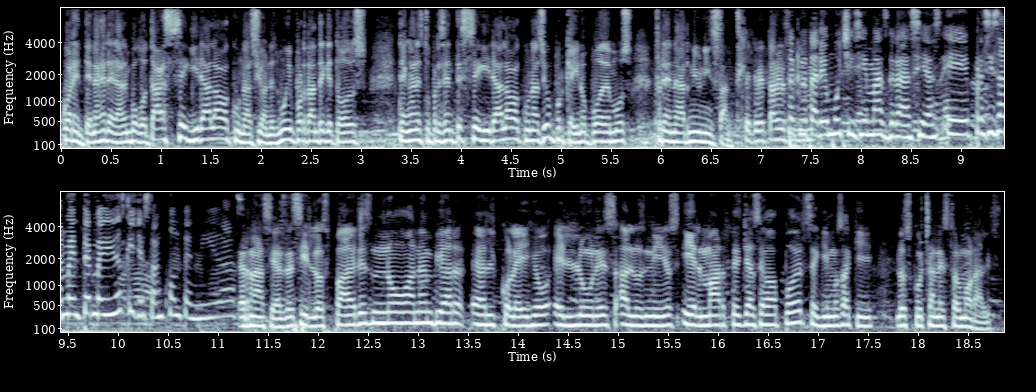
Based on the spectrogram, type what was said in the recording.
cuarentena general en Bogotá. Seguirá la vacunación. Es muy importante que todos tengan esto presente. Seguirá la vacunación porque ahí no podemos frenar ni un instante. Secretario, Secretario, muchísimas gracias. Eh, precisamente medidas que ya están contenidas. Hernacia, es decir, los padres no van a enviar al colegio el lunes a los niños y el martes ya se va a poder. Seguimos aquí, lo escucha Néstor Morales.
